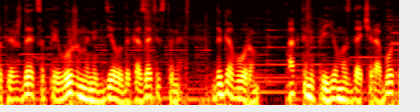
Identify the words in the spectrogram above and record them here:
подтверждается приложенными к делу доказательствами, договором, актами приема сдачи работ,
